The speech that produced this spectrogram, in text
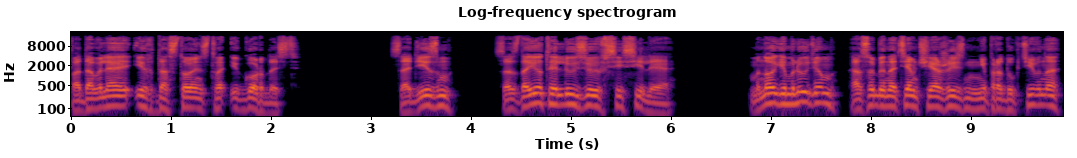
подавляя их достоинство и гордость. Садизм создает иллюзию всесилия. Многим людям, особенно тем, чья жизнь непродуктивна,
